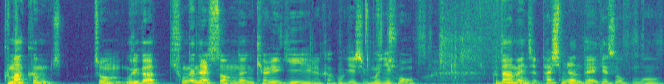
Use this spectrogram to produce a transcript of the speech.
그만큼 좀 우리가 흉내낼 수 없는 결기를 갖고 계신 분이고 그 다음에 이제 80년대에 계속 뭐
